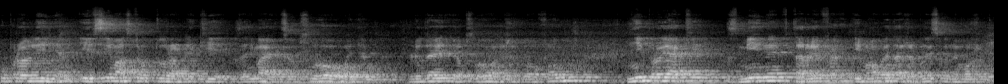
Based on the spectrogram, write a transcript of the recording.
управлінням і всіма структурами, які займаються обслуговуванням людей і обслуговуванням житлового фонду, ні про які зміни в тарифах і мови навіть близько не може бути.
